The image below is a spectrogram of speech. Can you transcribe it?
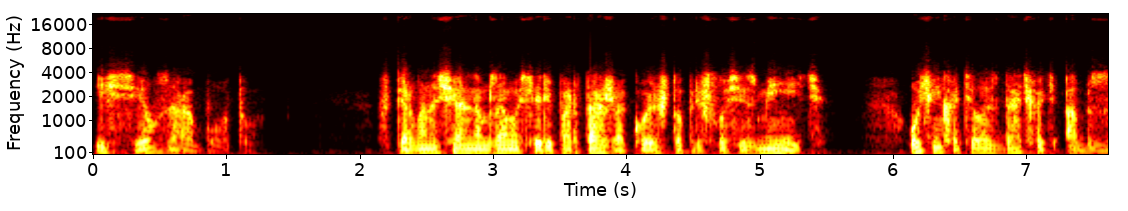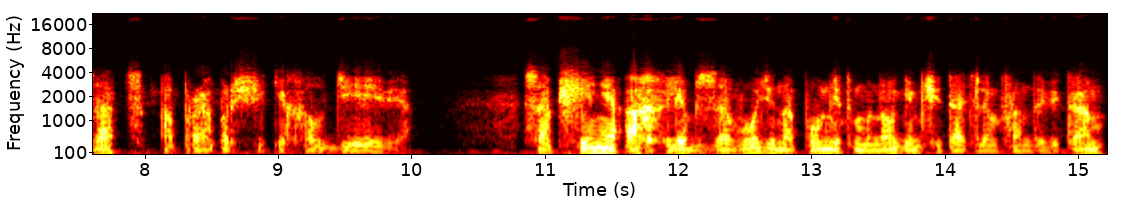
и сел за работу. В первоначальном замысле репортажа кое-что пришлось изменить. Очень хотелось дать хоть абзац о прапорщике Халдееве. Сообщение о хлебзаводе напомнит многим читателям-фронтовикам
